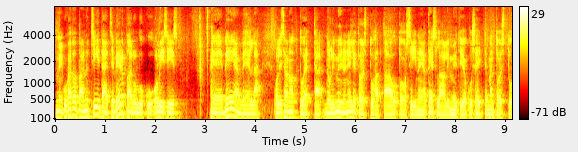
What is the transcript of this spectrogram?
niin. kun katsotaan nyt siitä, että se vertailuluku oli siis eh, BMWllä oli sanottu, että ne oli myynyt 14 000 autoa siinä ja Tesla oli myyty joku 17 000-20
